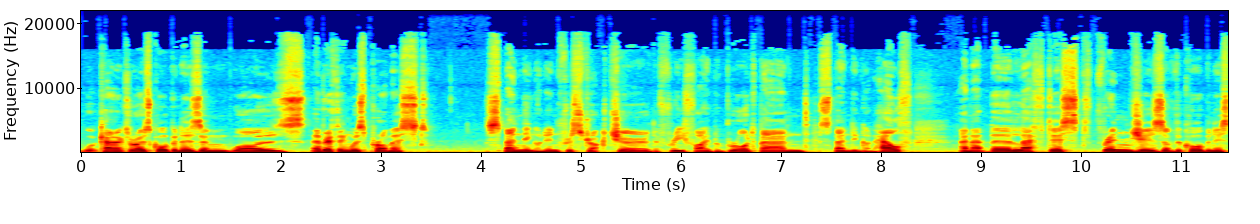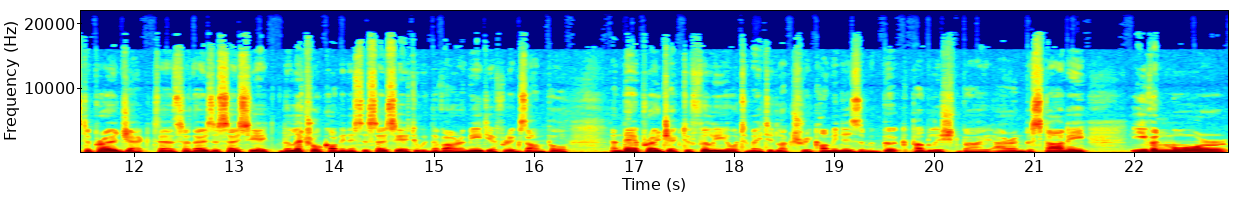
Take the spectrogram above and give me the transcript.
what characterized Corbynism was everything was promised spending on infrastructure, the free fiber broadband, spending on health. And at the leftist fringes of the Corbynista project, uh, so those associated, the literal communists associated with Novara Media, for example, and their project of fully automated luxury communism, a book published by Aaron Bastani, even more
